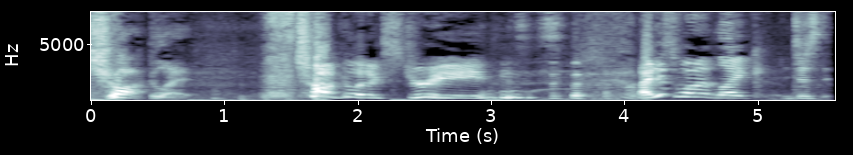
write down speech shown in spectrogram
chocolate. Chocolate extreme. I just want like just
